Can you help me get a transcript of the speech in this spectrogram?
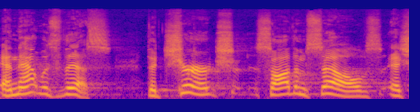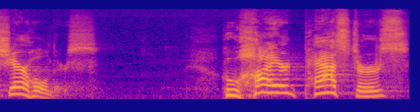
and that was this the church saw themselves as shareholders who hired pastors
